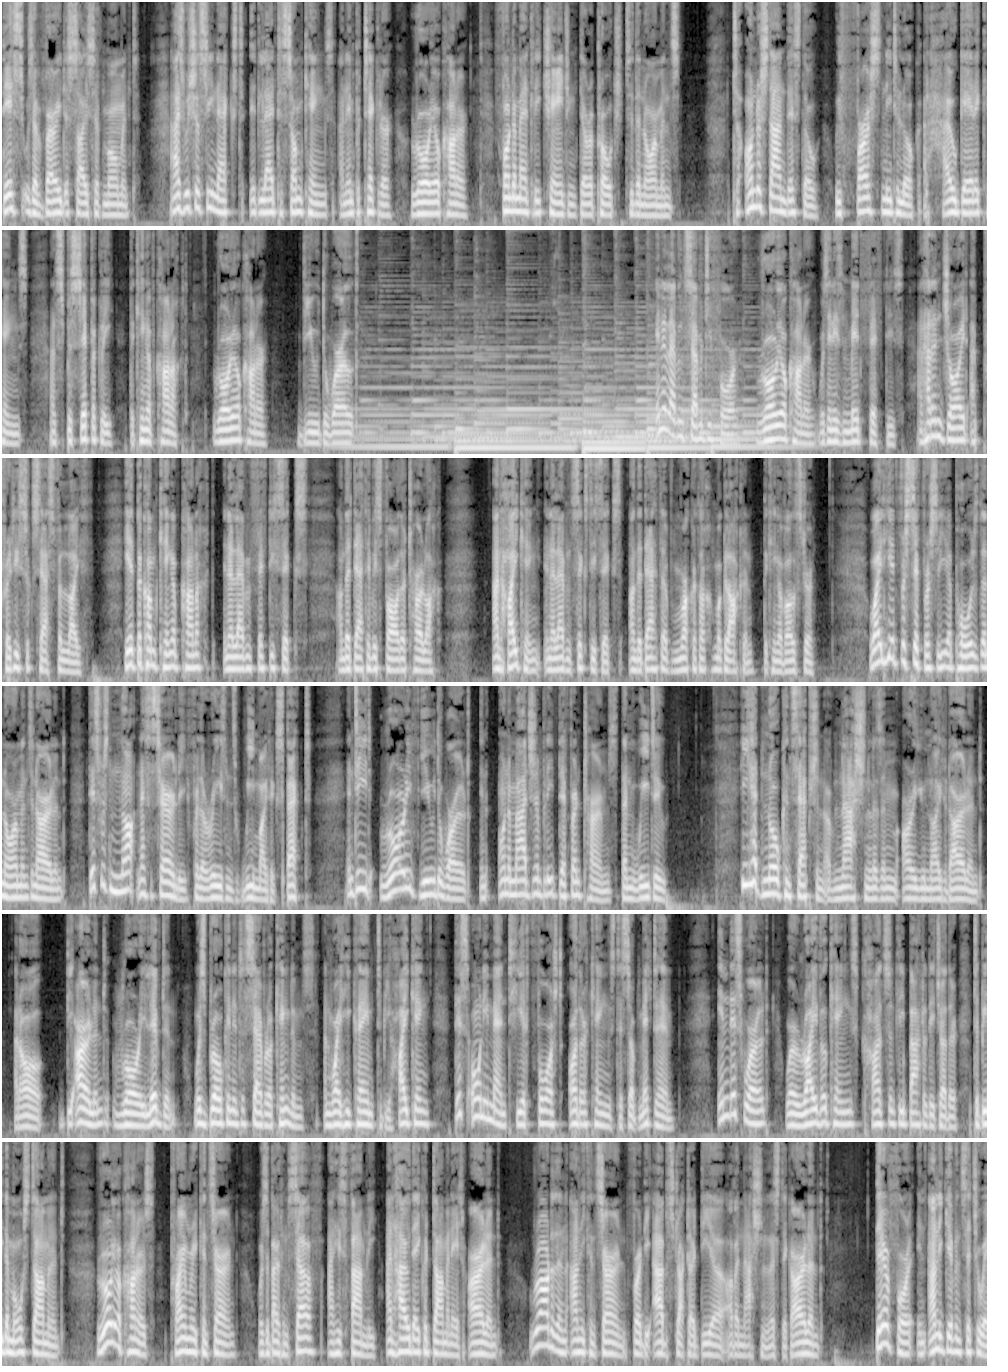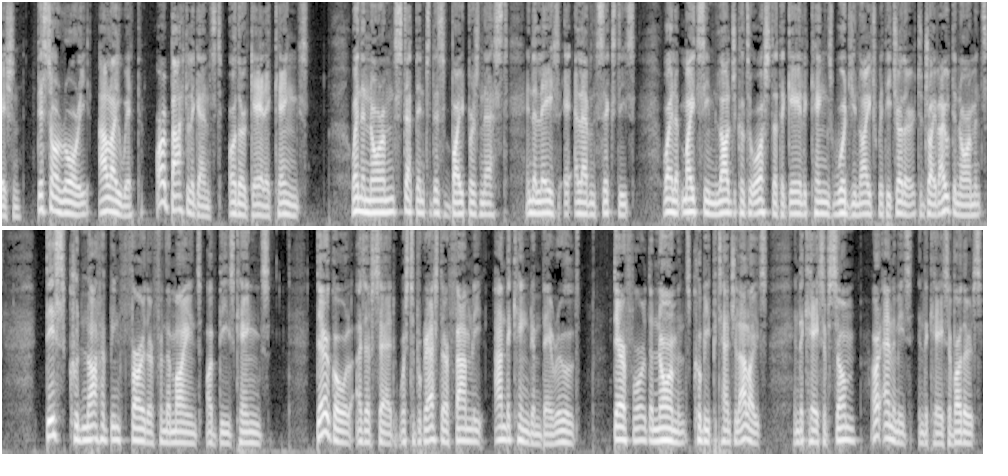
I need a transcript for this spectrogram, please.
This was a very decisive moment. As we shall see next, it led to some kings, and in particular Rory O'Connor, fundamentally changing their approach to the Normans. To understand this, though, we first need to look at how Gaelic kings, and specifically the King of Connacht, Rory O'Connor, viewed the world. In 1174, Rory O'Connor was in his mid 50s and had enjoyed a pretty successful life. He had become King of Connacht in 1156 on the death of his father Turlough, and High King in 1166 on the death of Muirchertach Mac Lochlainn, the King of Ulster. While he had vociferously opposed the Normans in Ireland, this was not necessarily for the reasons we might expect. Indeed, Rory viewed the world in unimaginably different terms than we do. He had no conception of nationalism or a united Ireland at all. The Ireland Rory lived in was broken into several kingdoms, and while he claimed to be High King, this only meant he had forced other kings to submit to him. In this world, where rival kings constantly battled each other to be the most dominant, Rory O'Connor's primary concern was about himself and his family and how they could dominate Ireland, rather than any concern for the abstract idea of a nationalistic Ireland. Therefore, in any given situation, this Rory ally with or battle against other Gaelic kings. When the Normans stepped into this viper's nest in the late 1160s, while it might seem logical to us that the Gaelic kings would unite with each other to drive out the Normans, this could not have been further from the minds of these kings. Their goal, as I've said, was to progress their family and the kingdom they ruled. Therefore, the Normans could be potential allies in the case of some, or enemies in the case of others.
